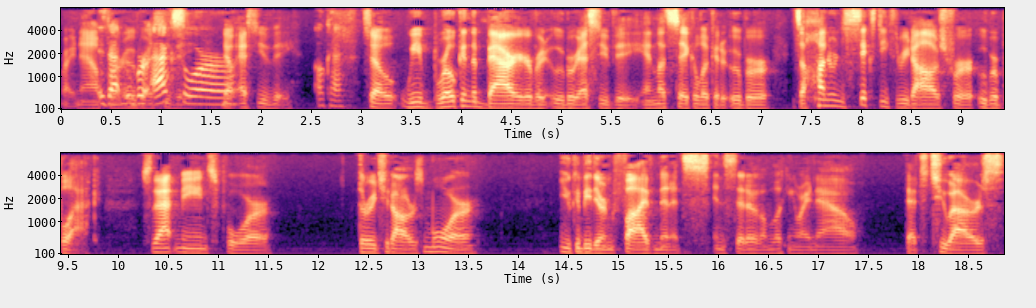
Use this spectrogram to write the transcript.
right now Is for that an Uber X SUV. or- no SUV? Okay. So we've broken the barrier of an Uber SUV, and let's take a look at an Uber. It's $163 for Uber Black. So that means for $32 more, you could be there in five minutes instead of I'm looking right now. That's two hours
